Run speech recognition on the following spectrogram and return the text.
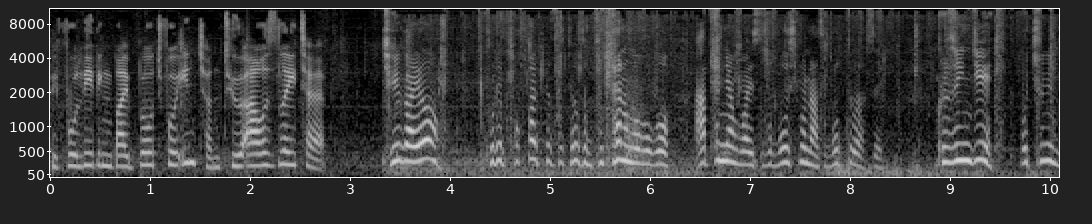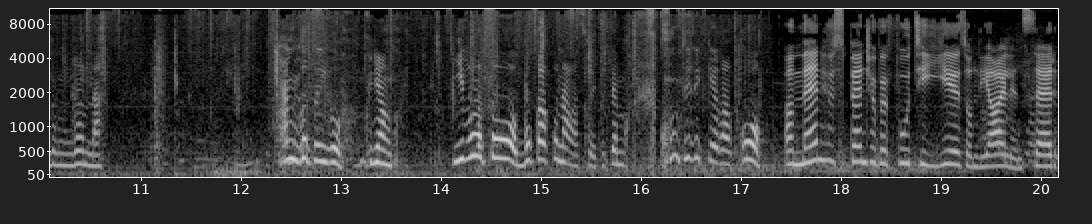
before leaving by boat for Incheon two hours later. 제가요 불이 폭발해서 저기서 불타는 거 보고 아픈 양반 있어서 모시고 나서 못 들어갔어요. 그래서인지 뭐 주민등록 넣었나 아무것도 이거 그냥 입으로 또 못 갖고 나갔어요. 그때 막 A man who spent over 40 years on the island said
